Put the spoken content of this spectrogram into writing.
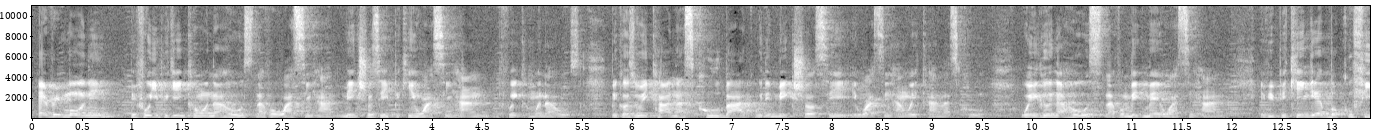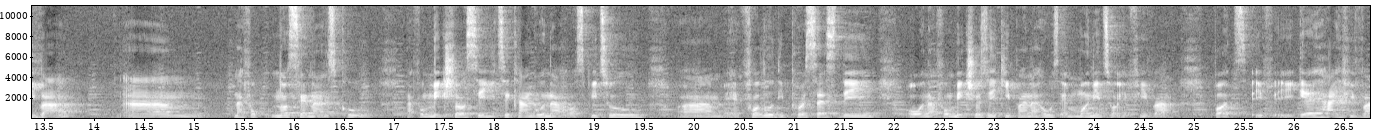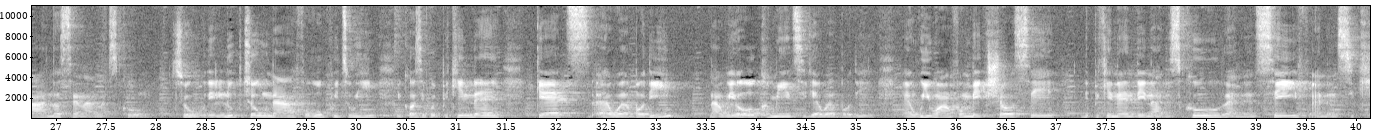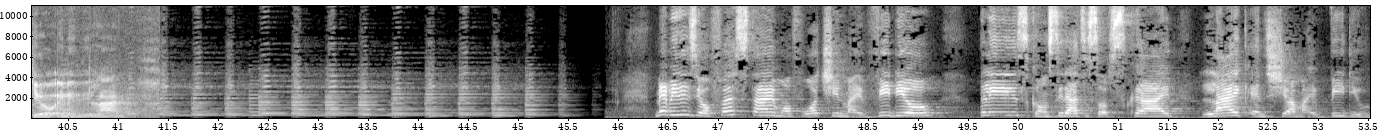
Every morning before you begin come on the house now for washing hand make sure say you begin washing hand before you come on the house. Because we can at school back we make sure say you washing hand we can at school. When you go in the house now for make me washing hand. If you begin get boku fever um na for not send am school na for make sure say you take am go na hospital um, and follow the process dey or na for make sure say you keep am na house and monitor im fever. But if you get high fever no send am na school. So dey look to una for work with we because if we pikin dem get uh, well body na we all community get well body. And we want to make sure say the pikin dem dey na the school and then safe and then secure and then the land your first time of watching my video. Please consider to subscribe, like, and share my video.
